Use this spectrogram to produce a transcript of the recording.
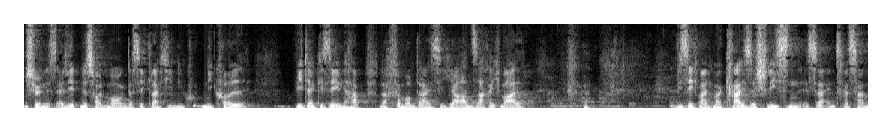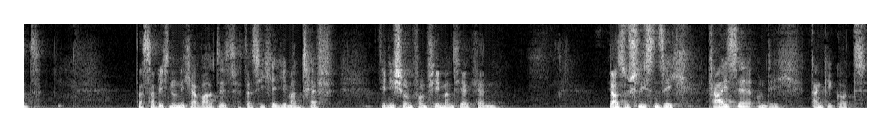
ein schönes Erlebnis heute Morgen, dass ich gleich die Nicole wiedergesehen habe, nach 35 Jahren, sag ich mal. Wie sich manchmal Kreise schließen, ist ja interessant. Das habe ich nun nicht erwartet, dass ich hier jemanden treffe, den ich schon von Fehmarn her kenne. Ja, so schließen sich Kreise und ich danke Gott,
